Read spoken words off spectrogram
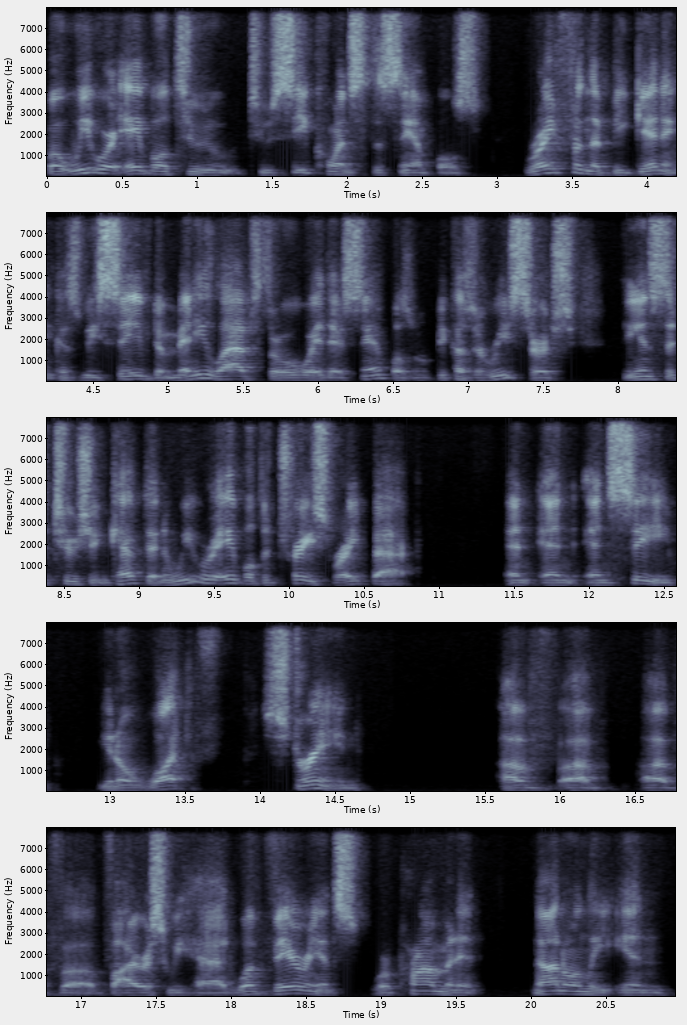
but we were able to to sequence the samples right from the beginning because we saved them. Many labs throw away their samples, but because of research, the institution kept it, and we were able to trace right back and and and see, you know, what strain of uh, of uh, virus we had, what variants were prominent, not only in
